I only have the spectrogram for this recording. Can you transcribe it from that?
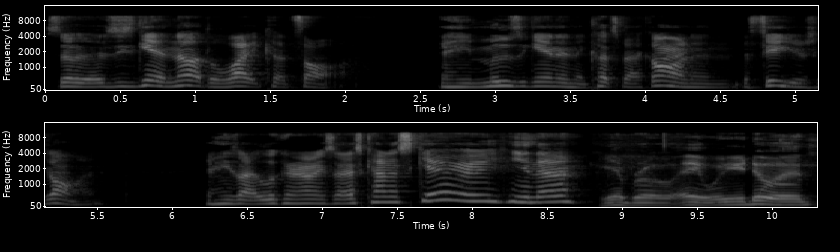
So as he's getting up, the light cuts off, and he moves again, and it cuts back on, and the figure's gone. And he's like looking around. He's like, "That's kind of scary, you know." yeah, bro. Hey, what are you doing?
